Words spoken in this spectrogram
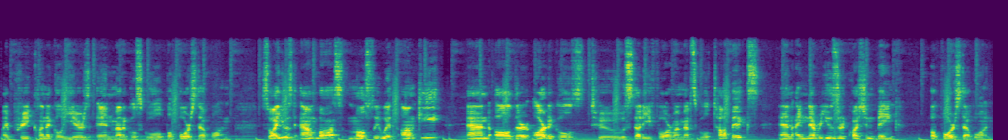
my preclinical years in medical school before step one. So I used Amboss mostly with Anki and all their articles to study for my med school topics and I never used their question bank before step one.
